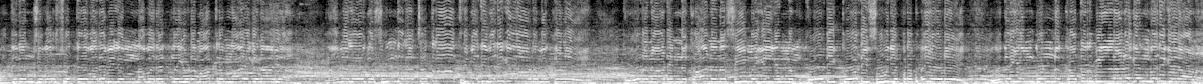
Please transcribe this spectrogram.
പതിനഞ്ച് വർഷത്തെ വരവിലും നവരത്നയുടെ മാത്രം നായകനായ നവലോക സുന്ദര ഛത്രാധിപതി വരികയാണ് മക്കളെ. കോളനാടിന്റെ കാനന സീമയിൽ നിന്നും കോടി കോടി സൂര്യപ്രഭയോടെ ഉദയം കൊണ്ട കതിർവില്ലഴകൻ വരികയാണ്.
